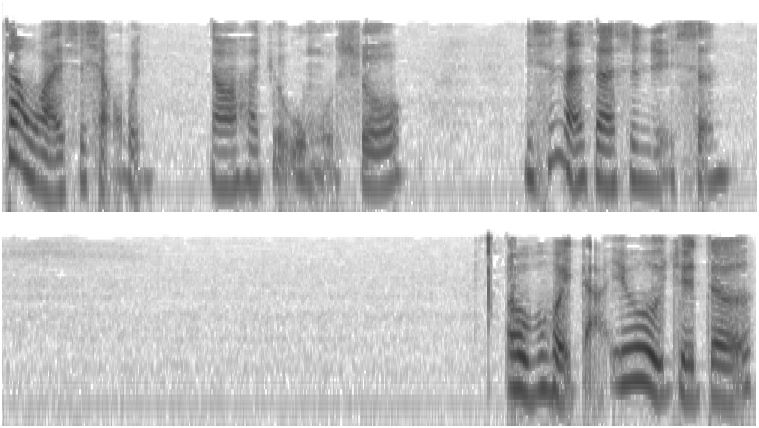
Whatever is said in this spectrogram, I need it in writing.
但我还是想问。然后他就问我说：“你是男生还是女生？”而我不回答，因为我觉得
